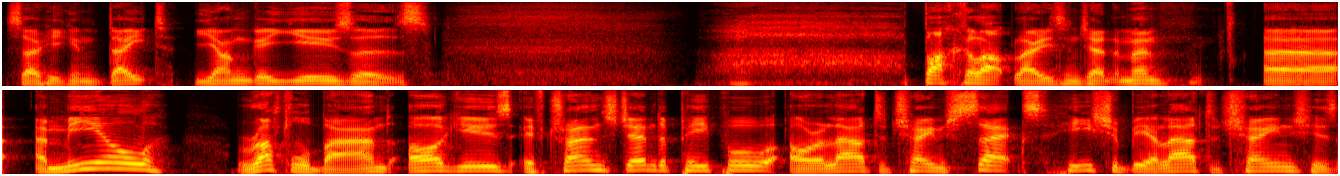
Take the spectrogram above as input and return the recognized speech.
so he can date younger users. Buckle up, ladies and gentlemen. Uh, Emile Ratelband argues if transgender people are allowed to change sex, he should be allowed to change his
